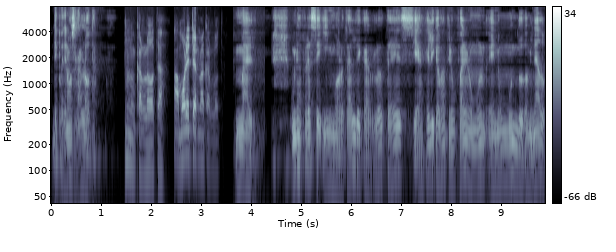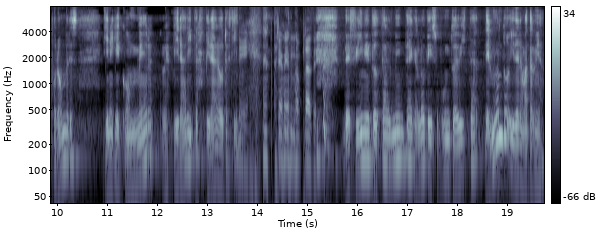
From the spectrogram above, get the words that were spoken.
Después tenemos a Carlota. Mm, Carlota. Amor eterno a Carlota. Mal. Una frase inmortal de Carlota es, si Angélica va a triunfar en un, en un mundo dominado por hombres, tiene que comer, respirar y transpirar autoestima. Sí, tremenda frase. Define totalmente a Carlota y su punto de vista del mundo y de la maternidad.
